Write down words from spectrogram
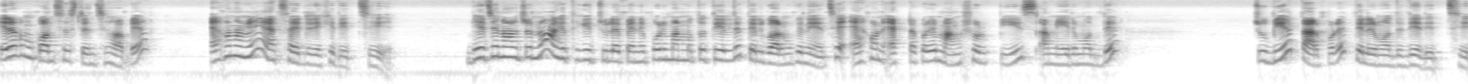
এরকম কনসিস্টেন্সি হবে। এখন আমি এক সাইডে রেখে দিচ্ছি। ভেজে নেওয়ার জন্য আগে থেকে চুলে প্যানে পরিমাণ মতো তেল দিয়ে তেল গরম করে নিয়েছে। এখন একটা করে মাংসর পিস আমি এর মধ্যে চুবিয়ে তারপরে তেলের মধ্যে দিয়ে দিচ্ছি।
